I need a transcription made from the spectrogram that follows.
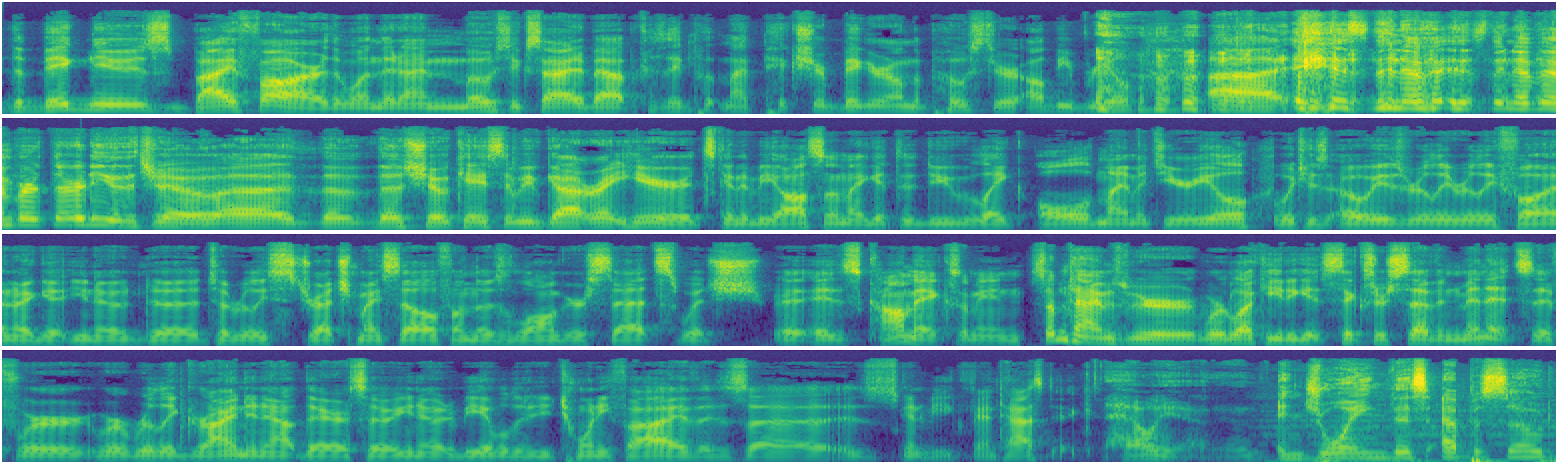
the big news, by far, the one that I'm most excited about because they put my picture bigger on the poster. I'll be real. uh, is the no, is the November 30th show, uh, the the showcase that we've got right here. It's gonna be awesome. I get to do like all of my material, which is always really really fun. I get you know to to really stretch myself on those longer sets, which is comics. I mean, sometimes we're we're lucky to get six or seven minutes if we're we're really grinding out there. So you know to be able to do 25 is uh, is gonna be fantastic. Hell yeah, dude. Enjoying this episode?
